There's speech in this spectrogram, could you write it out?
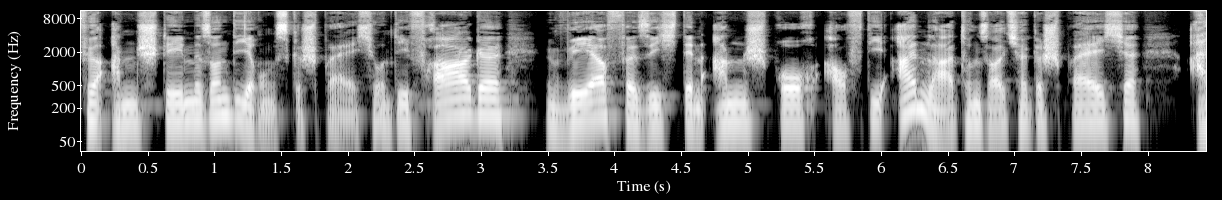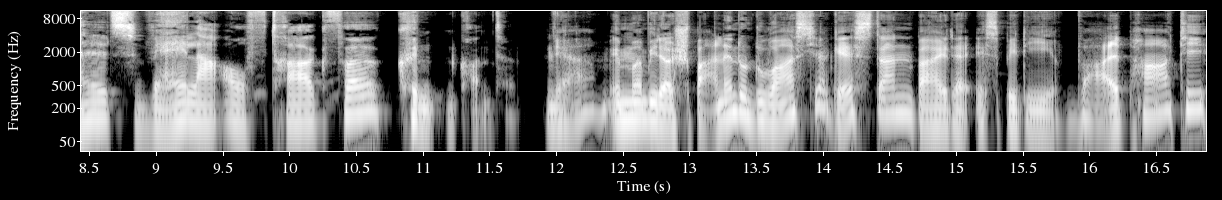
für anstehende Sondierungsgespräche und die Frage, wer für sich den Anspruch auf die Einleitung solcher Gespräche als Wählerauftrag verkünden konnte. Ja, immer wieder spannend. Und du warst ja gestern bei der SPD-Wahlparty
